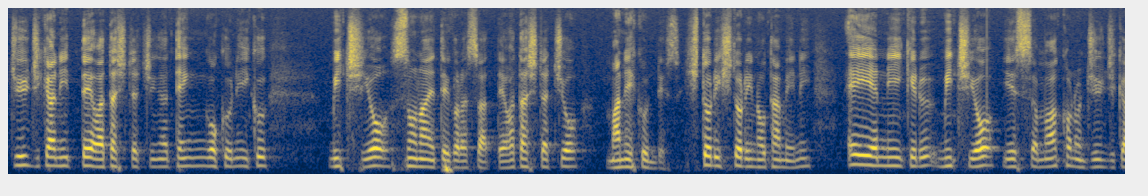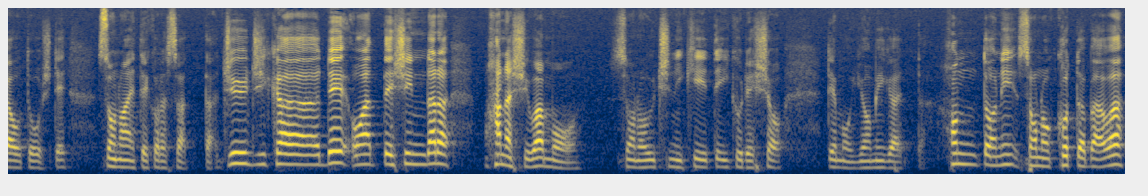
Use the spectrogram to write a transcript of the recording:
十字架に行って私たちが天国に行く。道を備えてくださって私たちを招くんです。一人一人のために永遠に生きる道をイエス様はこの十字架を通して備えてくださった。十字架で終わって死んだら話はもうそのうちに消えていくでしょう。でもよみがえった。本当にその言葉は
